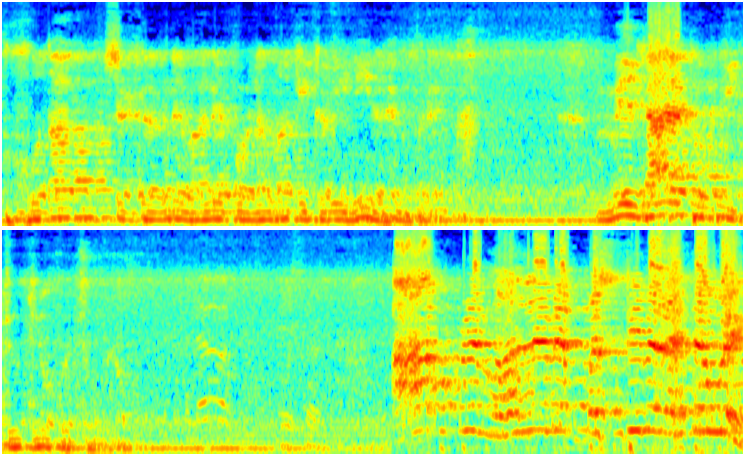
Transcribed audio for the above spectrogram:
خدا سے ڈرنے والے علماء کی کمی نہیں رہ کرے گا۔ مل جائے تو ان کی جوتیوں کو چوم لو۔ آپ اپنے محلے میں بستی میں رہتے ہوئے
